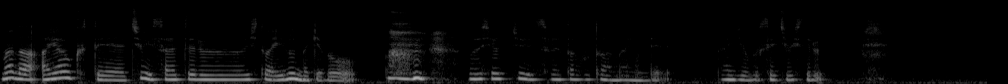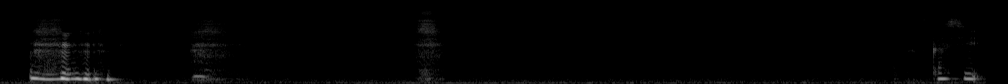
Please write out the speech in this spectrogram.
まだ危うくて注意されてる人はいるんだけど 私は注意されたことはないんで大丈夫成長してる。懐かしい。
